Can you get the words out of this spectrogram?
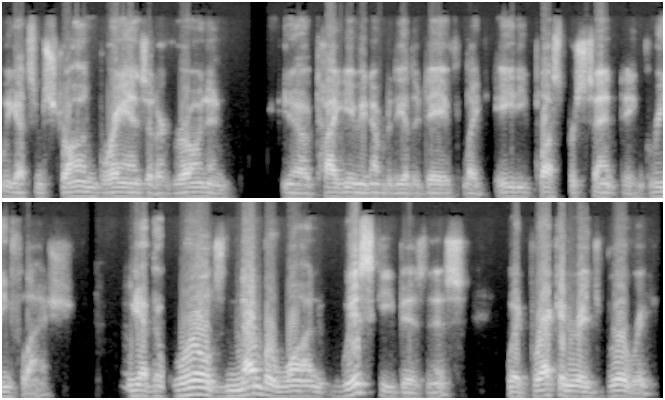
We got some strong brands that are growing and you know, Ty gave me a number the other day of like 80 plus percent in Green Flash. Hmm. We have the world's number one whiskey business with Breckenridge Brewery,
